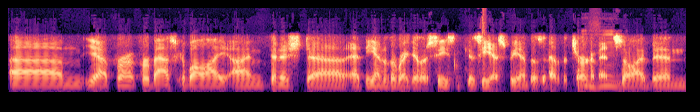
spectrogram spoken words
um, yeah, for for basketball, I, I'm finished uh, at the end of the regular season because ESPN doesn't have the tournament. Mm-hmm. So I've been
